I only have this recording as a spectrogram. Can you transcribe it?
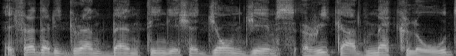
egy Frederick Grant Benting és egy John James Ricard McLeod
